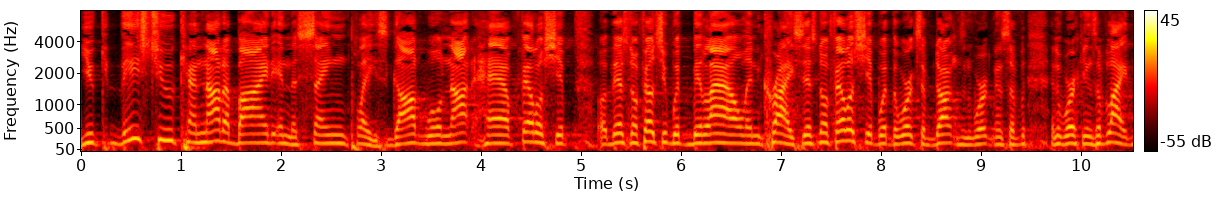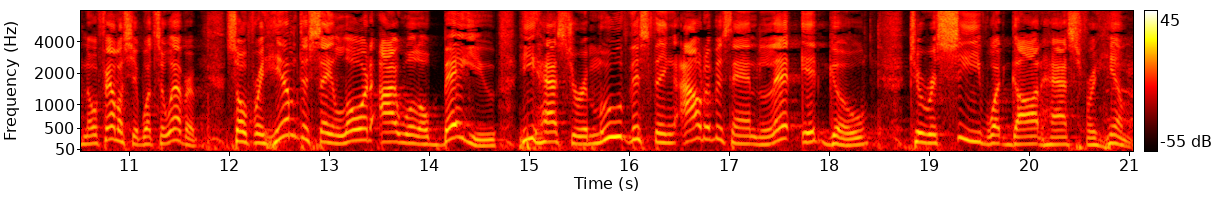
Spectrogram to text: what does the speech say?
You, these two cannot abide in the same place. God will not have fellowship. Uh, there's no fellowship with Belial and Christ. There's no fellowship with the works of darkness and workings of and the workings of light. No fellowship whatsoever. So for him to say, "Lord, I will obey you," he has to remove this thing out of his hand, let it go, to receive what God has for him.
